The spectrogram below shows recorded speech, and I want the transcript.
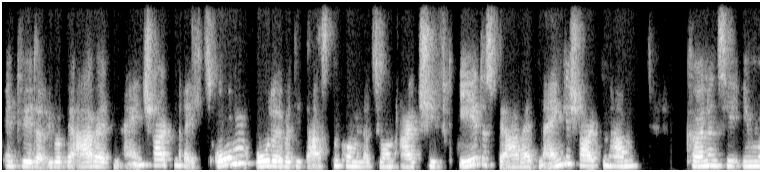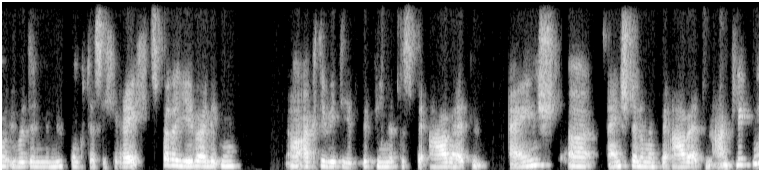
entweder über Bearbeiten einschalten, rechts oben, oder über die Tastenkombination Alt-Shift-E das Bearbeiten eingeschalten haben, können Sie immer über den Menüpunkt, der sich rechts bei der jeweiligen äh, Aktivität befindet, das Bearbeiten, Äh, Einstellungen bearbeiten anklicken.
